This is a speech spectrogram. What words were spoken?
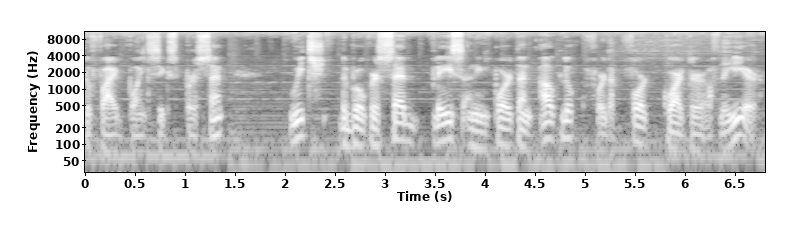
to 5.6%, which the broker said plays an important outlook for the fourth quarter of the year.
